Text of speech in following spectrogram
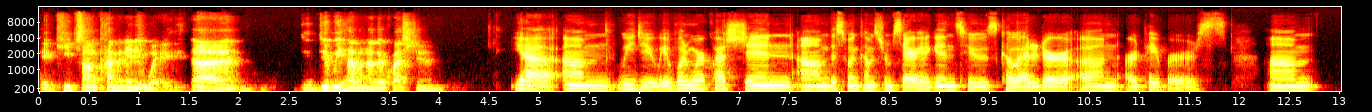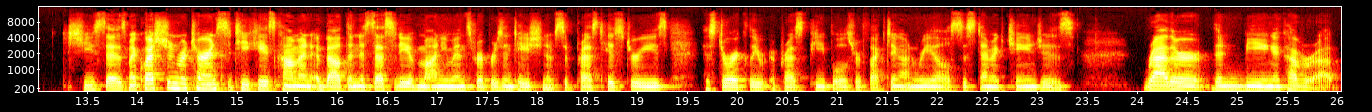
it keeps on coming anyway. Uh, do we have another question? Yeah, um, we do. We have one more question. Um, this one comes from Sarah Higgins, who's co-editor on Art Papers. Um, she says, my question returns to TK's comment about the necessity of monuments, representation of suppressed histories, historically oppressed peoples, reflecting on real systemic changes, rather than being a cover-up.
